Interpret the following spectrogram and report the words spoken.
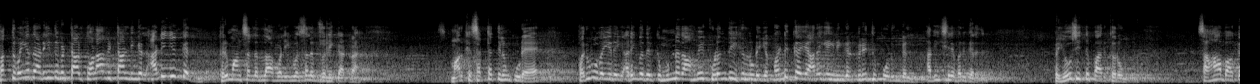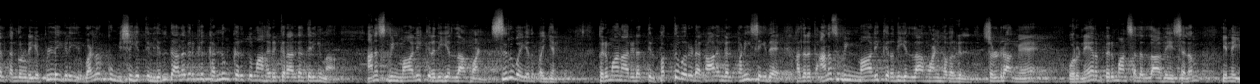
பத்து வயது அடைந்து விட்டால் தொழாவிட்டால் நீங்கள் அடியுங்கள். பெருமான் ஸல்லல்லாஹு அலி வசலம் சொல்லி காட்டுறாங்க மார்க்க சட்டத்திலும் கூட பருவ வயதை அடைவதற்கு முன்னதாகவே குழந்தைகளுடைய படுக்கை அறையை நீங்கள் பிரித்து போடுங்கள். அதிசயம் வருகிறது. இப்போ யோசித்து பார்க்கிறோம். சஹாபாக்கள் தங்களுடைய பிள்ளைகளை வளர்க்கும் விஷயத்தில் எந்த அளவிற்கு கண்ணும் கருத்துமாக இருக்கிறார்கள் தெரியுமா? அனஸ்பின் மாலிக் ரதி அல்லாஹான் சிறு வயது பையன். பெருமானாரிடத்தில் பத்து வருட காலங்கள் பணி செய்த அதற்கு அனஸ்பின் மாலிக் ரதி அல்லாஹான் அவர்கள் சொல்றாங்க ஒரு நேரம் பெருமான் சல்லா அலிசலம் என்னை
